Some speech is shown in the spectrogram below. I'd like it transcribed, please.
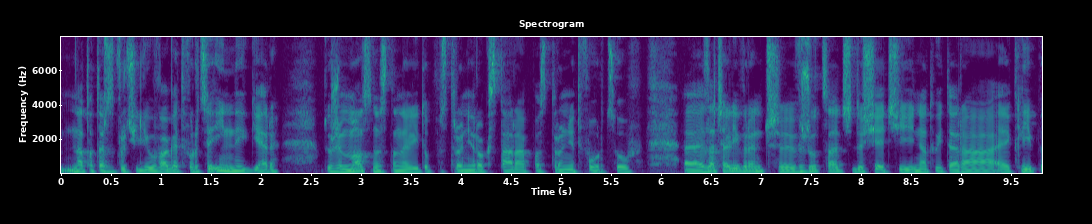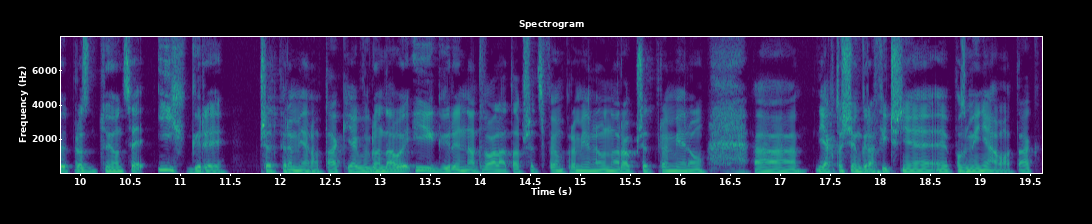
na to też zwrócili uwagę twórcy innych gier, którzy mocno stanęli tu po stronie Rockstara, po stronie twórców. Zaczęli wręcz wręcz wrzucać do sieci na Twittera e, klipy prezentujące ich gry przed premierą, tak? Jak wyglądały ich gry na dwa lata przed swoją premierą, na rok przed premierą, e, jak to się graficznie e, pozmieniało, tak?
